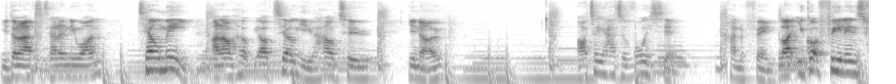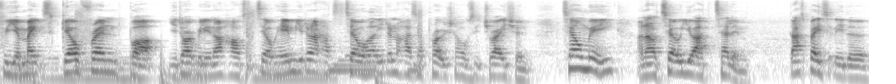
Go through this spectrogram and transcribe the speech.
you don't have to tell anyone. Tell me, and I'll help you. I'll tell you how to, you know, I'll tell you how to voice it kind of thing. Like you got feelings for your mate's girlfriend, but you don't really know how to tell him. You don't know how to tell her. You don't know how to approach the whole situation. Tell me, and I'll tell you how to tell him. That's basically the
